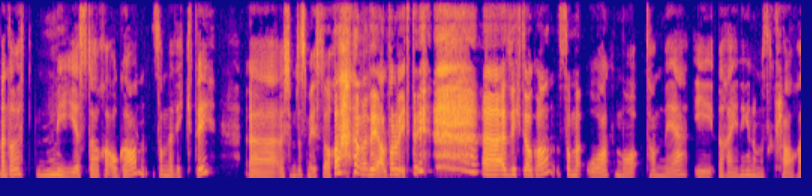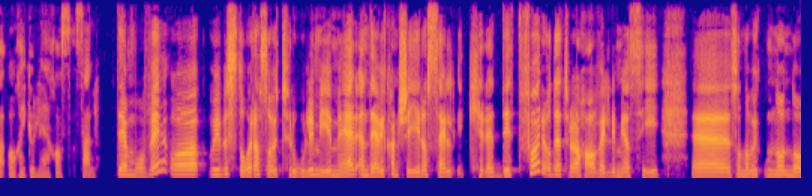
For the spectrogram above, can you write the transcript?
Men det er et mye større organ som er viktig. Eh, jeg vet ikke om det er så mye større, men det er iallfall viktig. Eh, et viktig organ som vi òg må ta med i beregningen når vi skal klare å regulere oss selv. Det må vi, og vi består av så utrolig mye mer enn det vi kanskje gir oss selv kreditt for, og det tror jeg har veldig mye å si eh, sånn når vi nå,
